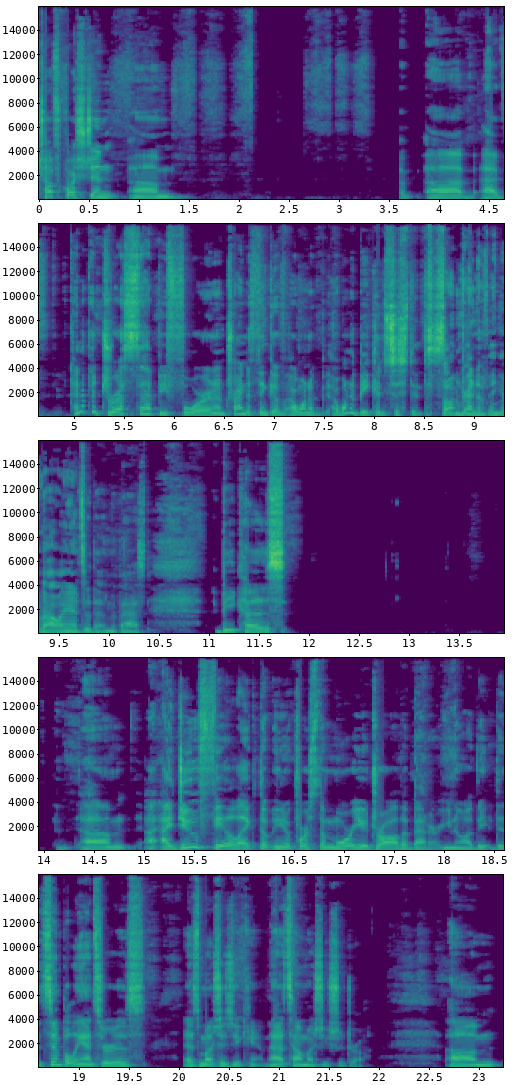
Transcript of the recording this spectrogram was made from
tough question. Um, uh, I've kind of addressed that before, and I'm trying to think of. I want to. I want to be consistent, so I'm trying to think of how I answered that in the past, because um, I, I, do feel like the. You know, of course, the more you draw, the better. You know, the the simple answer is as much as you can. That's how much you should draw. Um,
